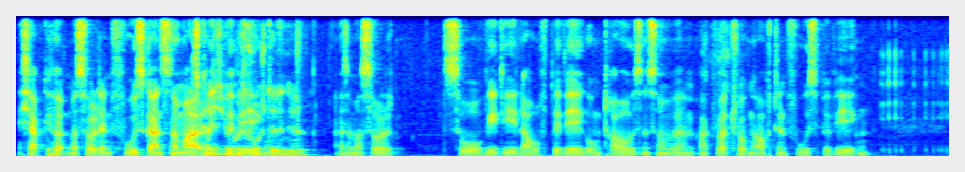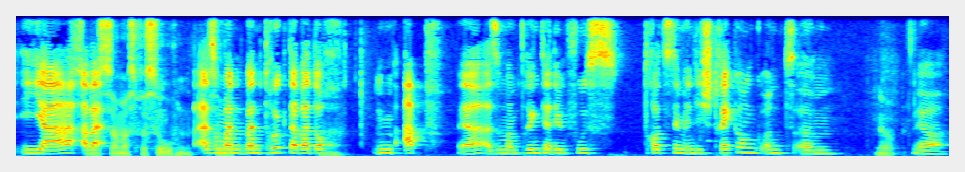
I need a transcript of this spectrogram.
Ich habe gehört, man soll den Fuß ganz normal das kann ich mir gut vorstellen, ja. Also man soll so wie die Laufbewegung draußen, sondern beim Aquajoggen auch den Fuß bewegen. Ja, so aber. Soll man es versuchen. Also so. man, man drückt aber doch ja. ab. Ja, also man bringt ja den Fuß trotzdem in die Streckung und ähm, ja. ja.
